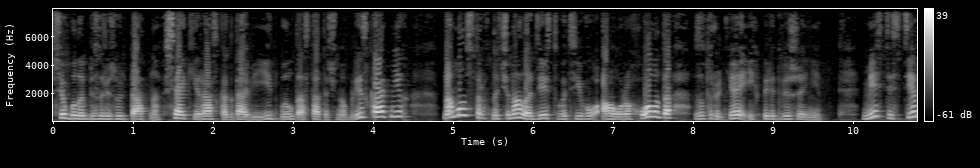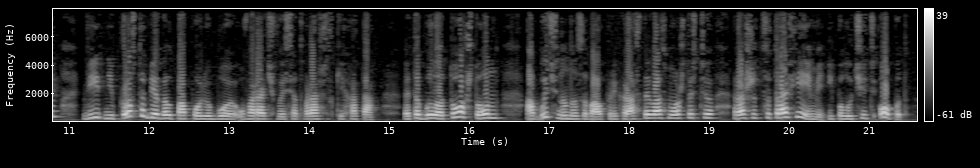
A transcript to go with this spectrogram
все было безрезультатно. Всякий раз, когда Виит был достаточно близко от них, на монстров начинала действовать его аура холода, затрудняя их передвижение. Вместе с тем, Виит не просто бегал по полю боя, уворачиваясь от вражеских атак. Это было то, что он обычно называл прекрасной возможностью разжиться трофеями и получить опыт –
